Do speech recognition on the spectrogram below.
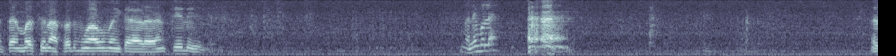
અત્યારે મરશું નાખો તો હું આવું મહી કરાવડે પેલું મને બોલાય?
